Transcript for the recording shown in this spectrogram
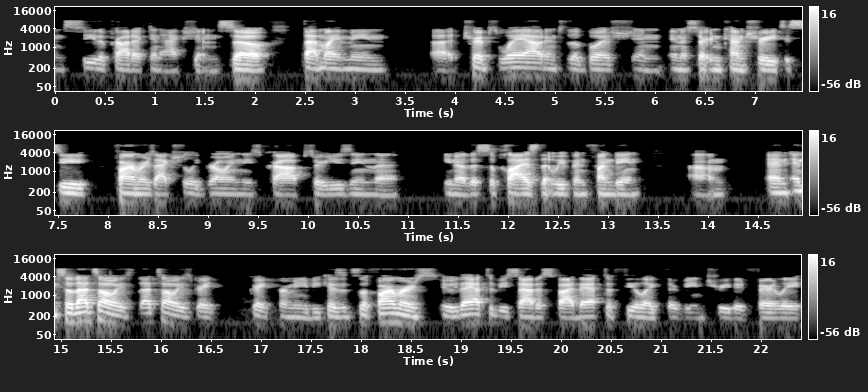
and see the product in action. So that might mean uh, trips way out into the bush in in a certain country to see farmers actually growing these crops or using the you know the supplies that we've been funding. Um, and and so that's always that's always great great for me because it's the farmers who they have to be satisfied. They have to feel like they're being treated fairly.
